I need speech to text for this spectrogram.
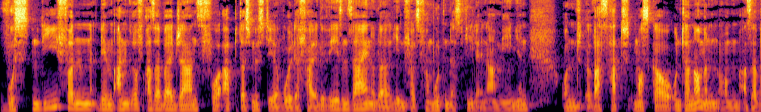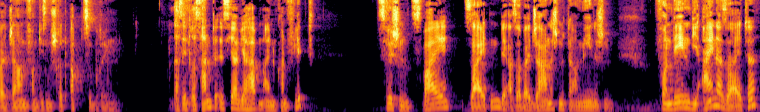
wussten die von dem Angriff Aserbaidschans vorab? Das müsste ja wohl der Fall gewesen sein oder jedenfalls vermuten das viele in Armenien. Und was hat Moskau unternommen, um Aserbaidschan von diesem Schritt abzubringen? Das Interessante ist ja, wir haben einen Konflikt zwischen zwei Seiten, der aserbaidschanischen und der armenischen, von denen die eine Seite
